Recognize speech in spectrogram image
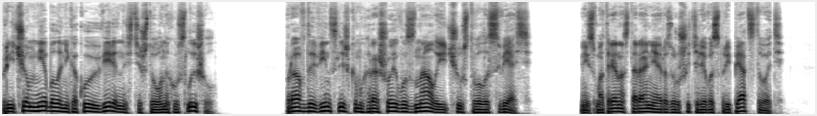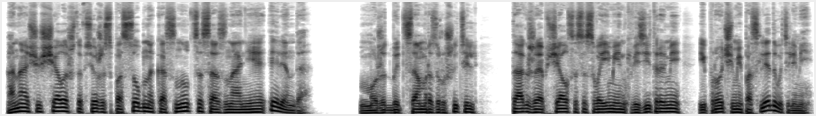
Причем не было никакой уверенности, что он их услышал. Правда, Вин слишком хорошо его знала и чувствовала связь. Несмотря на старания разрушителя воспрепятствовать, она ощущала, что все же способна коснуться сознания Элленда. Может быть, сам разрушитель также общался со своими инквизиторами и прочими последователями?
